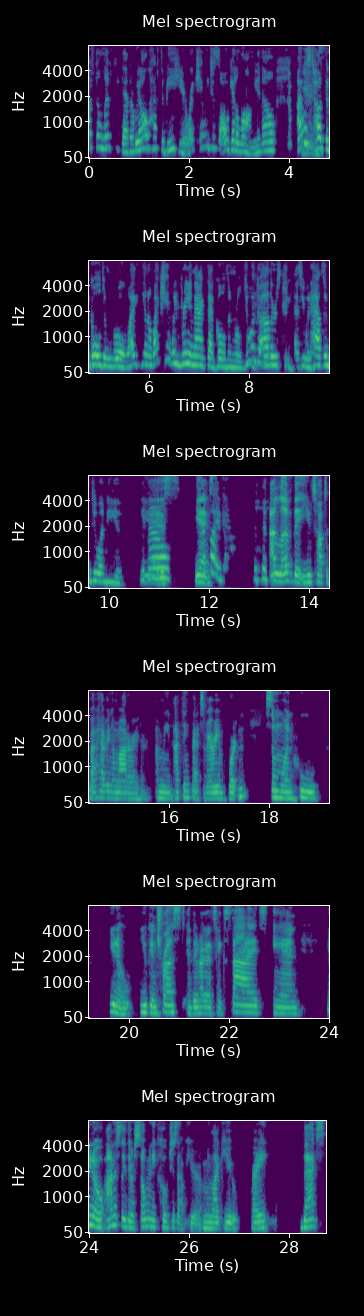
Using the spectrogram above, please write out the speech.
have to live together. We all have to be here. Why can't we just all get along? You know, I was yes. taught the golden rule. Why, you know, why can't we reenact that golden rule? Do unto others as you would have them do unto you. You yes. know? Yes. I love that you talked about having a moderator. I mean, I think that's very important. Someone who you know, you can trust and they're not going to take sides. And, you know, honestly, there's so many coaches out here. I mean, like you, right? That's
